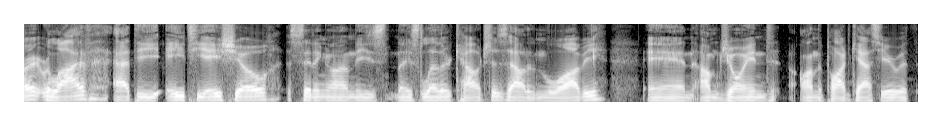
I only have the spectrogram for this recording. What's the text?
right, we're live at the ATA show, sitting on these nice leather couches out in the lobby. And I'm joined on the podcast here with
